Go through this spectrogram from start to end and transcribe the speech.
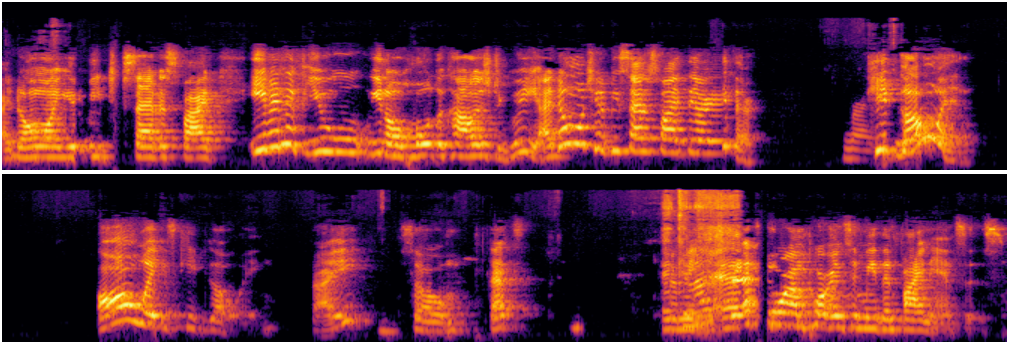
I don't want you to be satisfied, even if you, you know, hold a college degree. I don't want you to be satisfied there either. Right. Keep going. Always keep going. Right. So that's and me, add, that's more important to me than finances.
